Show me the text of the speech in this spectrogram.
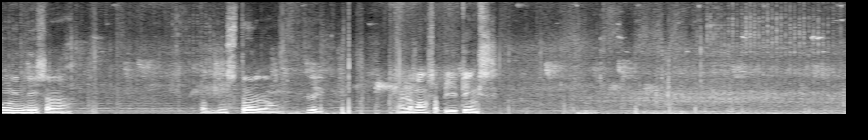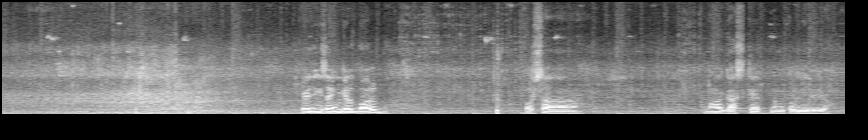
Kung hindi sa pag-install ang click, malamang sa fittings. Pwedeng sa angle bulb o sa mga gasket ng tornilyo.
